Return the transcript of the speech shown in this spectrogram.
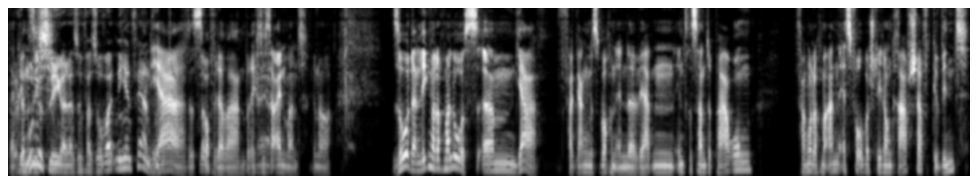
Da können die Bundesliga, sich, da sind wir so weit nicht entfernt. Ja, das ist so. auch wieder wahr. Ein berechtigter ja. Einwand, genau. So, dann legen wir doch mal los. Ähm, ja, vergangenes Wochenende. Wir hatten interessante Paarungen. Fangen wir doch mal an. SV Oberschleder und Grafschaft gewinnt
